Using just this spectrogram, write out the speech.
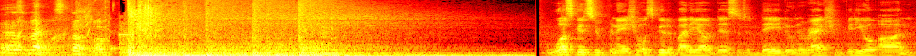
That's what you messed want? up. What's good, Super Nation? What's good, everybody out there? So today, doing a reaction video on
